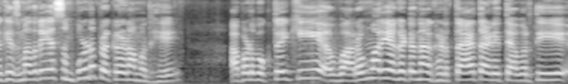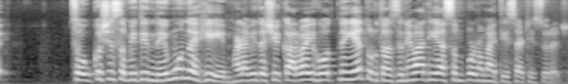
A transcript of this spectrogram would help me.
नक्कीच. मात्र या संपूर्ण प्रकरणामध्ये आपण बघतोय की वारंवार या घटना घडतायत आणि त्यावरती चौकशी समिती नेमूनही म्हणावी तशी कारवाई होत नाहीये. तुर्तास धन्यवाद या संपूर्ण माहितीसाठी सूरज.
